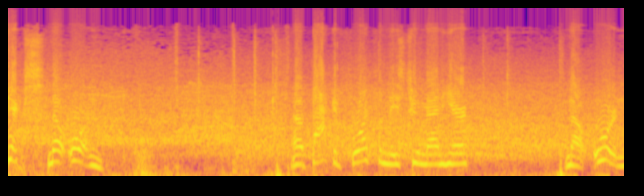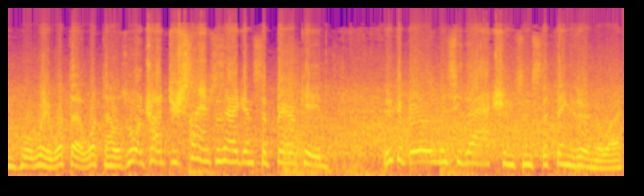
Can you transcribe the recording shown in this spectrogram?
Kicks, no Orton. Uh, back and forth from these two men here. Now Orton, well, wait, what the what the hell is Orton trying to do? Slams his head against the barricade. You can barely even see the action since the things are in the way.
